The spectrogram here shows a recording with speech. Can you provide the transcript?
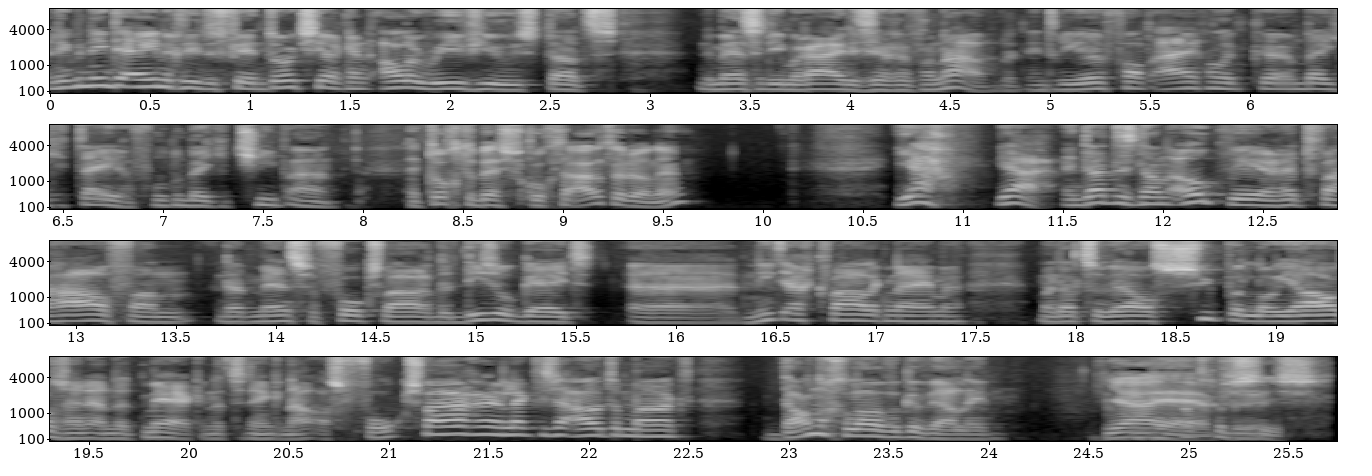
En ik ben niet de enige die het vindt hoor. Ik zie eigenlijk in alle reviews dat de mensen die me rijden zeggen van... nou, het interieur valt eigenlijk eh, een beetje tegen. Voelt een beetje cheap aan. En toch de best verkochte auto dan, hè? Ja, ja, en dat is dan ook weer het verhaal van dat mensen Volkswagen de Dieselgate eh, niet echt kwalijk nemen, maar dat ze wel super loyaal zijn aan het merk. En dat ze denken, nou, als Volkswagen een elektrische auto maakt, dan geloof ik er wel in. Ja, dat ja, dat ja, gebeurt. precies.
